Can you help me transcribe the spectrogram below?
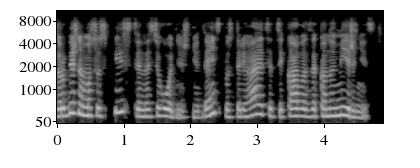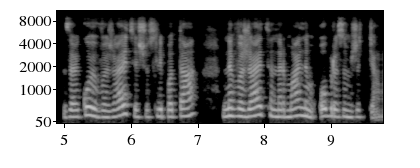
В зарубіжному суспільстві на сьогоднішній день спостерігається цікава закономірність, за якою вважається, що сліпота не вважається нормальним образом життя.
